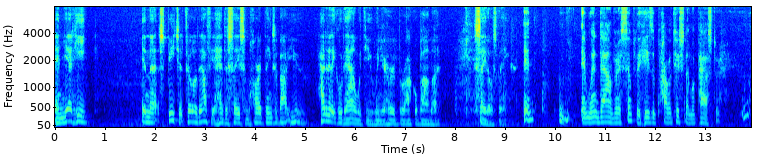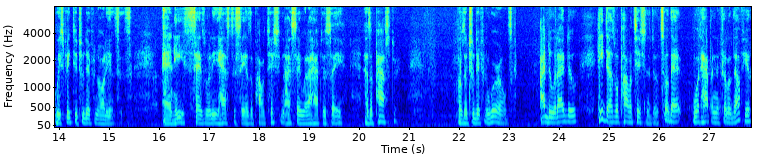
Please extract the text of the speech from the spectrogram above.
And yet he, in that speech at Philadelphia, had to say some hard things about you. How did it go down with you when you heard Barack Obama say those things? It, it went down very simply. He's a politician, I'm a pastor. We speak to two different audiences. And he says what he has to say as a politician. I say what I have to say as a pastor. Those are two different worlds. I do what I do. He does what politicians do. So that what happened in Philadelphia,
